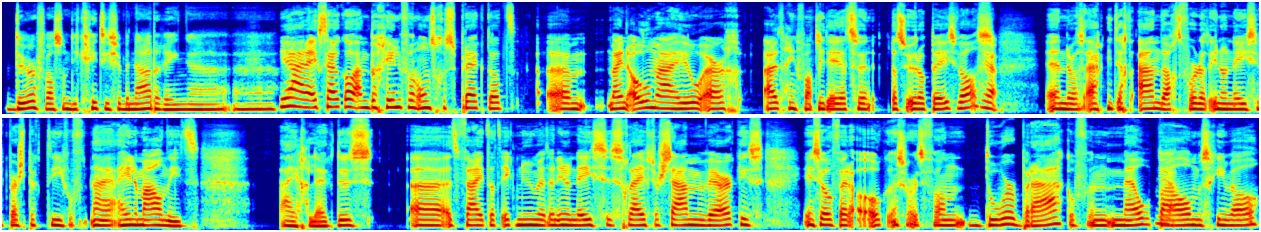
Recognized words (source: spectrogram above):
durf was om die kritische benadering. Uh, uh... Ja, ik zei ook al aan het begin van ons gesprek dat um, mijn oma heel erg uitging van het idee dat ze, dat ze Europees was. Ja. En er was eigenlijk niet echt aandacht voor dat Indonesische perspectief. Of nou ja, helemaal niet eigenlijk. Dus uh, het feit dat ik nu met een Indonesische schrijfster samenwerk, is in zoverre ook een soort van doorbraak of een mijlpaal ja. misschien wel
